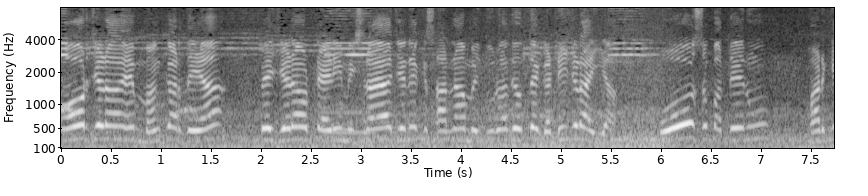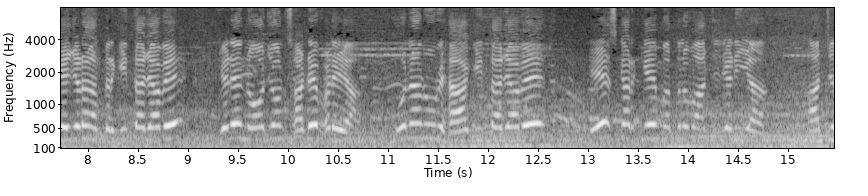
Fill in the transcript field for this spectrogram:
ਔਰ ਜਿਹੜਾ ਇਹ ਮੰਗ ਕਰਦੇ ਆ ਵੀ ਜਿਹੜਾ ਉਹ ਟੈਣੀ ਮਿਸ਼ਰਾ ਆ, ਜਿਹਨੇ ਕਿਸਾਨਾਂ ਮਜ਼ਦੂਰਾਂ ਦੇ ਉੱਤੇ ਗੱਡੀ ਚੜਾਈ ਆ, ਉਸ ਬੰਦੇ ਨੂੰ ਫੜ ਕੇ ਜਿਹੜਾ ਅੰਦਰ ਕੀਤਾ ਜਾਵੇ, ਜਿਹੜੇ ਨੌਜਵਾਨ ਸਾਡੇ ਫੜੇ ਆ, ਉਹਨਾਂ ਨੂੰ ਰਿਹਾ ਕੀਤਾ ਜਾਵੇ। ਇਸ ਕਰਕੇ ਮਤਲਬ ਅੱਜ ਜਿਹੜੀ ਆ, ਅੱਜ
